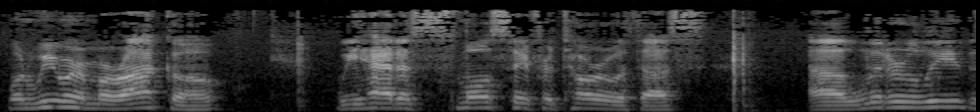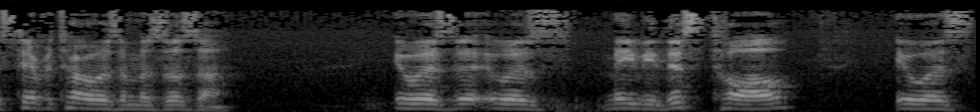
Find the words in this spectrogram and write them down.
when we were in Morocco, we had a small Sefer Torah with us. Uh, literally, the Sefer Torah was a mezuzah. It was it was maybe this tall. It was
